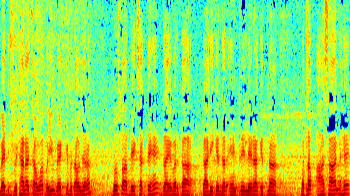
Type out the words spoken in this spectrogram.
मैं बिठाना चाहूँगा। भैया, बैठ के बताओ ज़रा। दोस्तों, आप देख सकते हैं ड्राइवर का गाड़ी के अंदर एंट्री लेना कितना मतलब आसान है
